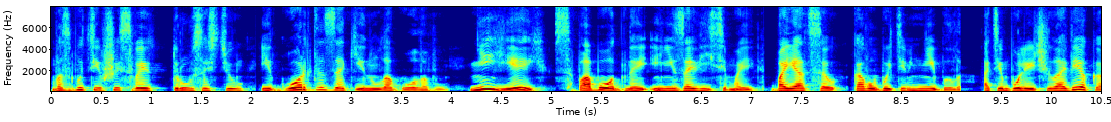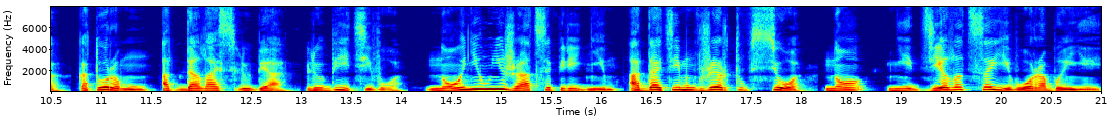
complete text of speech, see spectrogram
возмутившись своей трусостью, и гордо закинула голову. Не ей, свободной и независимой, бояться кого бы тем ни было, а тем более человека, которому отдалась любя, любить его, но не унижаться перед ним, отдать ему в жертву все, но не делаться его рабыней.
